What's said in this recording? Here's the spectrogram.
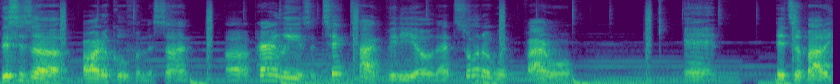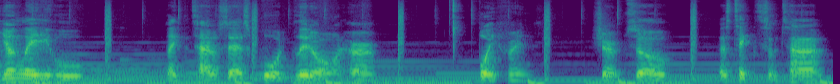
This is a article from the Sun. Uh, apparently, it's a TikTok video that sort of went viral, and it's about a young lady who, like the title says, poured glitter on her boyfriend's shirt. So let's take some time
